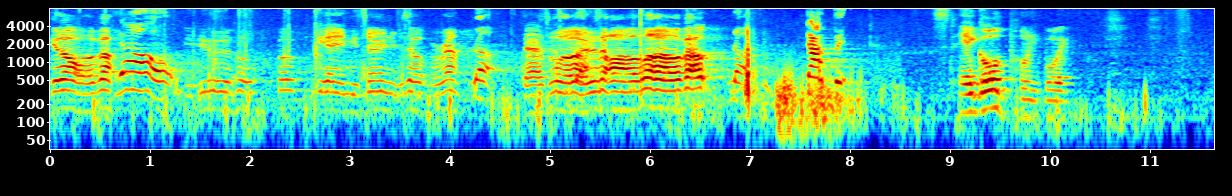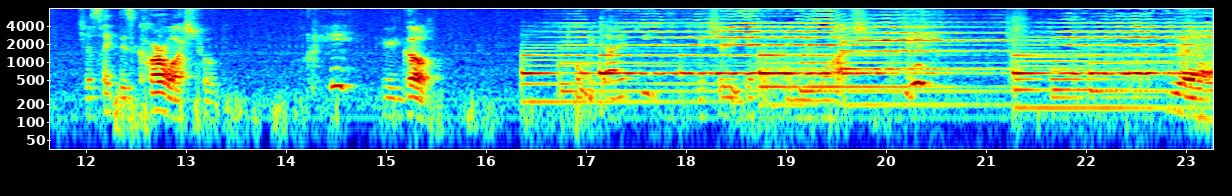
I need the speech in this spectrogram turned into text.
it all about. No! You do the hope, hope, and you turn yourself around. No! That's what it's all about. No! Stop it! Hey, gold Ponyboy. Just like this car wash tote. Okay. Here you go. Toby died, please. Make sure you get the premium wash. Okay. Yeah.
